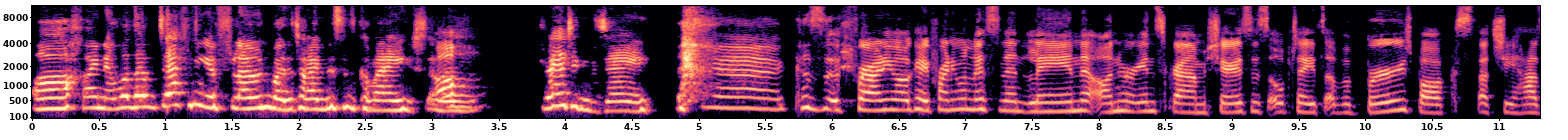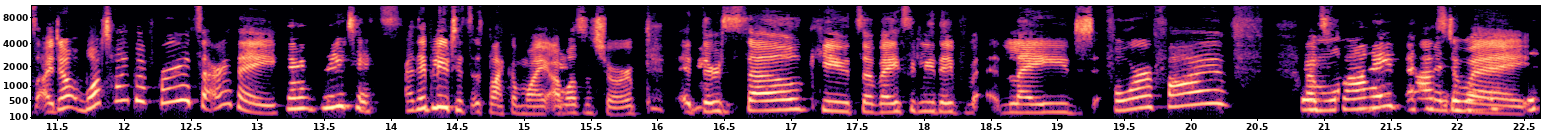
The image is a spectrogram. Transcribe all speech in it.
Oh, I know. Well, they'll definitely have flown by the time this has come out. I'm oh dreading the day. yeah because for anyone okay for anyone listening Lynn on her Instagram shares this updates of a bird box that she has I don't what type of birds are they They're blue tits. Are they blue tits? It's black and white. I wasn't sure. They're so cute. So basically, they've laid four or five. There's one five. passed minute. There was away.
